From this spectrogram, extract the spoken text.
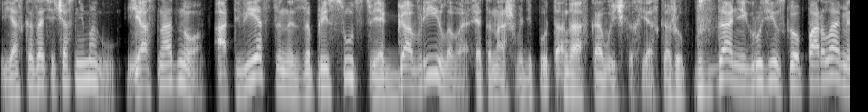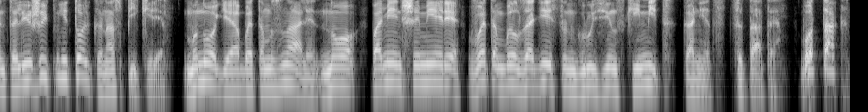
Я сказать сейчас не могу. Ясно одно. Ответственность за присутствие Гаврилова, это нашего депутата, да. в кавычках я скажу, в здании грузинского парламента лежит не только на спикере. Многие об этом знали, но, по меньшей мере, в этом был задействован грузинский МИД. Конец цитаты. Вот так.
